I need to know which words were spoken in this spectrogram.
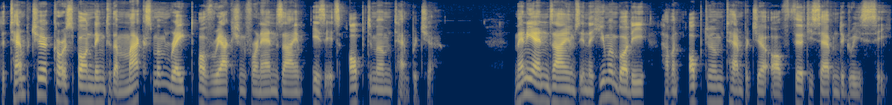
The temperature corresponding to the maximum rate of reaction for an enzyme is its optimum temperature. Many enzymes in the human body have an optimum temperature of 37 degrees C.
